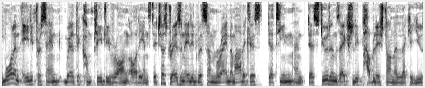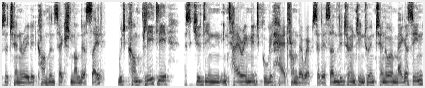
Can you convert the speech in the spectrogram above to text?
More than 80% were the completely wrong audience. They just resonated with some random articles their team and their students actually published on a, like a user generated content section on their site which completely skewed the entire image Google had from their website. They suddenly turned into a general magazine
